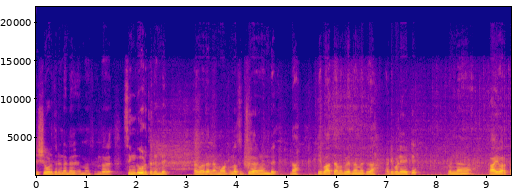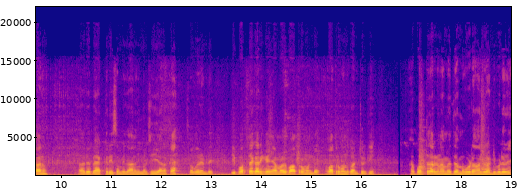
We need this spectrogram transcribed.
ഡിഷ് കൊടുത്തിട്ടുണ്ട്. അല്ല എന്താ പറയുക സിങ്ക് കൊടുത്തിട്ടുണ്ട്. അതുപോലെ തന്നെ മോട്ടറിന്റെ സ്വിച്ച് കാര്യങ്ങളുണ്ട്. ഇതാ ഈ ഭാഗത്ത് നമുക്ക് വരുന്ന സമയത്ത് ഇതാ അടിപൊളിയായിട്ട് പിന്നെ കായ് വറക്കാനും ഒരു ബേക്കറി സംവിധാനം നിങ്ങൾ ചെയ്യാനൊക്കെ സൗകര്യമുണ്ട്. ഈ പുറത്തേക്ക് ഇറങ്ങി കഴിഞ്ഞാൽ നമ്മളൊരു ബാത്റൂം ഉണ്ട്. ബാത്റൂം ഒന്ന് കാണിച്ചു കൊടുക്കി. ആ പുറത്തേക്ക് ഇറങ്ങുന്ന സമയത്ത് നമുക്ക് ഇവിടെ നല്ലൊരു അടിപൊളി ഒരു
